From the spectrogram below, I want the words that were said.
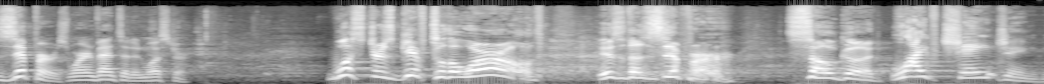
Zippers were invented in Worcester. Worcester's gift to the world is the zipper. So good. Life changing.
